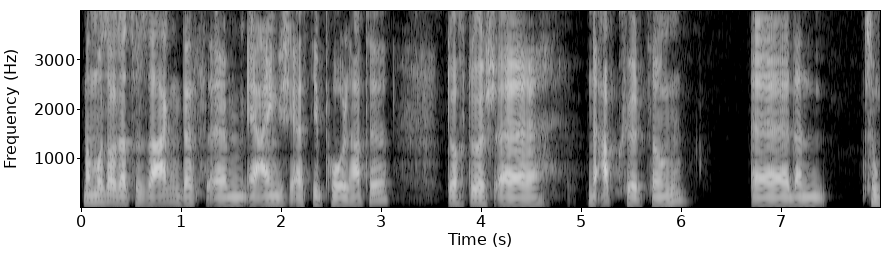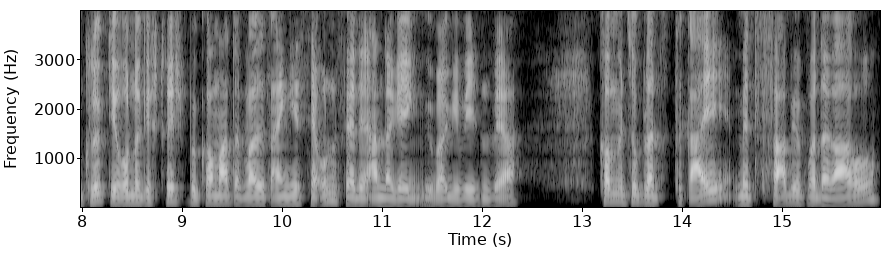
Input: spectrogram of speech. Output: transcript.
Man muss auch dazu sagen, dass ähm, er eigentlich erst die Pole hatte, doch durch äh, eine Abkürzung äh, dann zum Glück die Runde gestrichen bekommen hatte, weil es eigentlich sehr unfair den anderen gegenüber gewesen wäre. Kommen wir zu Platz 3 mit Fabio Quattararo.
